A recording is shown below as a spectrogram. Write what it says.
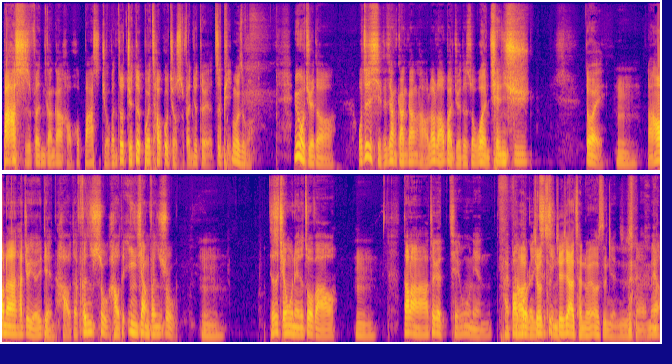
八十分刚刚好，或八十九分，就绝对不会超过九十分就对了。自评为什么？因为我觉得哦，我自己写的这样刚刚好，让老板觉得说我很谦虚，对，嗯，然后呢，他就有一点好的分数，好的印象分数，嗯，这是前五年的做法哦，嗯。当然了，这个前五年还包括了一次就接下来沉沦二十年，是不是？嗯，没有，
